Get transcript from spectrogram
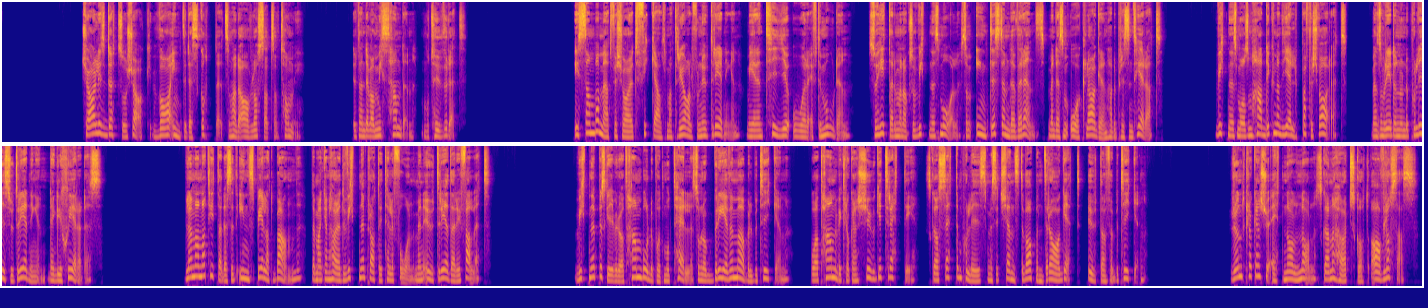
Charlies dödsorsak var inte det skottet som hade avlossats av Tommy, utan det var misshandeln mot huvudet. I samband med att försvaret fick allt material från utredningen, mer än tio år efter morden, så hittade man också vittnesmål som inte stämde överens med det som åklagaren hade presenterat. Vittnesmål som hade kunnat hjälpa försvaret, men som redan under polisutredningen negligerades. Bland annat hittades ett inspelat band där man kan höra ett vittne prata i telefon med en utredare i fallet. Vittnet beskriver då att han bodde på ett motell som låg bredvid möbelbutiken och att han vid klockan 20.30 ska ha sett en polis med sitt tjänstevapen draget utanför butiken. Runt klockan 21.00 ska han ha hört skott avlossas.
